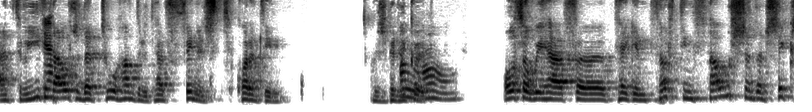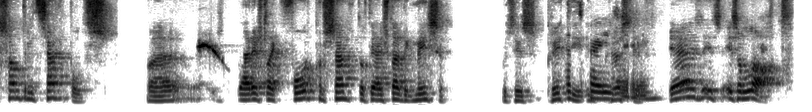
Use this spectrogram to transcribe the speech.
and three thousand and two hundred have finished quarantining, which is pretty Oh, good. wow. Also, we have uh, taken 13,600 samples. Uh, that is like 4% of the Icelandic nation, which is pretty impressive. Yeah, it's, it's a lot.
